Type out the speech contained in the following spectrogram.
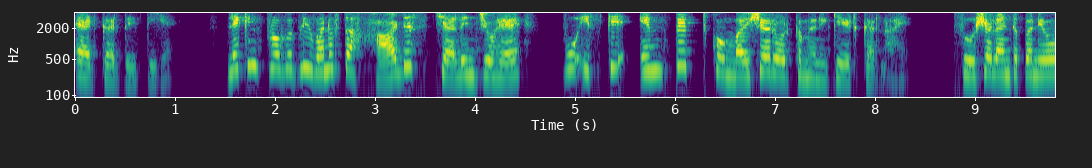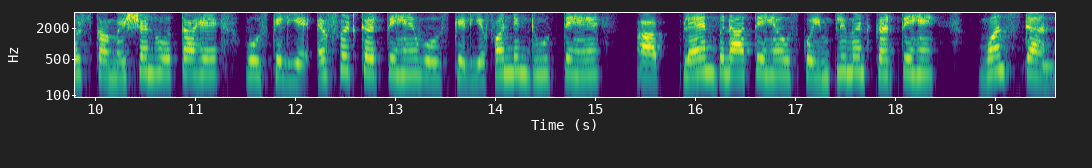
ऐड कर देती है। लेकिन probably one of the hardest challenge जो है वो इसके इम्पेक्ट को मेजर और कम्युनिकेट करना है। सोशल एंटरप्रेन्योर्स का मिशन होता है, वो उसके लिए एफर्ट करते हैं, वो उसके लिए फंडिंग ढूंढते हैं प्लान बनाते हैं, उसको इम्प्लीमेंट करते हैं। Once done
